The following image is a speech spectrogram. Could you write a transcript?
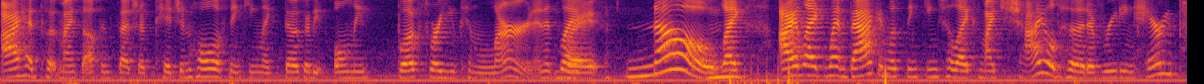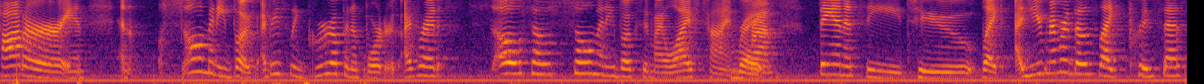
I had put myself in such a pigeonhole of thinking like those are the only books where you can learn, and it's like right. no, Mhm. like I like went back and was thinking to like my childhood of reading Harry Potter and and so many books. I basically grew up in a Borders. I've read so so so many books in my lifetime Right. from fantasy to like do you remember those like princess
